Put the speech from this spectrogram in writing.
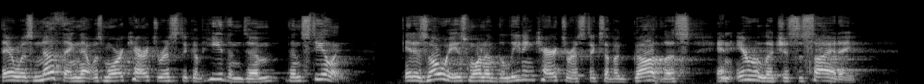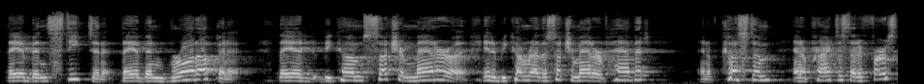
there was nothing that was more characteristic of heathendom than stealing. It is always one of the leading characteristics of a godless and irreligious society. They had been steeped in it. They had been brought up in it. They had become such a matter, it had become rather such a matter of habit and of custom and of practice that at first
